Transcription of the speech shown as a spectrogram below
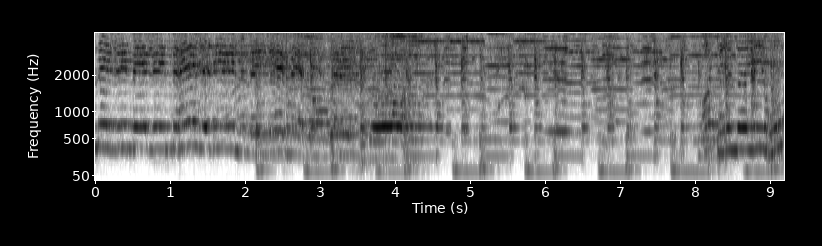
મેલી મેલી માથે નહીં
